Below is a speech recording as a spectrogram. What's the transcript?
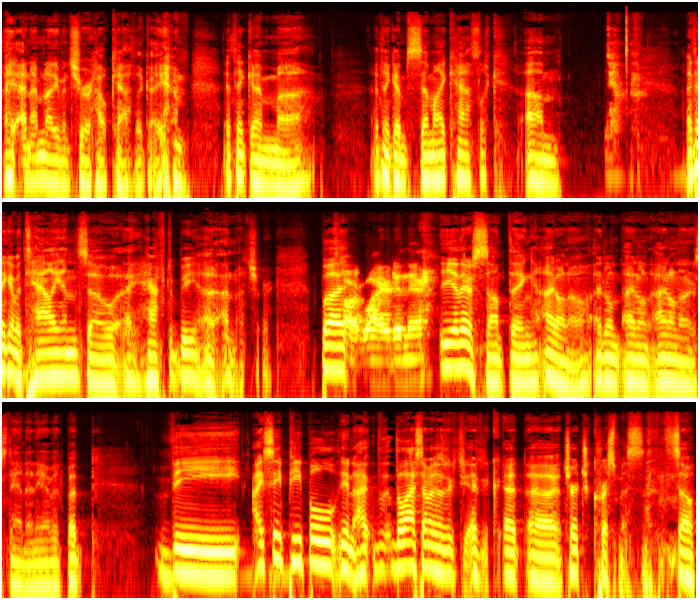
I, and i'm not even sure how catholic i am i think i'm uh i think i'm semi-catholic um i think i'm italian so i have to be I, i'm not sure but Hardwired in there. yeah, there's something. I don't know. I don't. I don't. I don't understand any of it. But the I see people. You know, I, the last time I was at, at uh, church Christmas. So,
